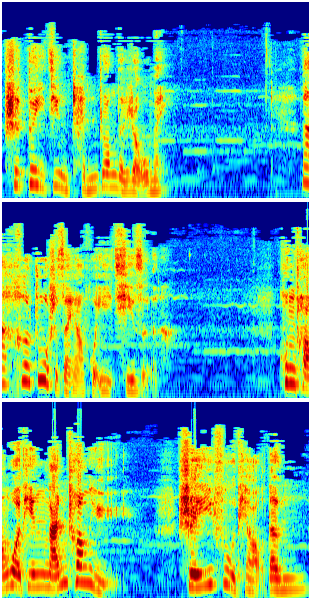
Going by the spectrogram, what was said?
是对镜陈妆的柔美。那贺铸是怎样回忆妻子的呢？空床卧听南窗雨。谁复挑灯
